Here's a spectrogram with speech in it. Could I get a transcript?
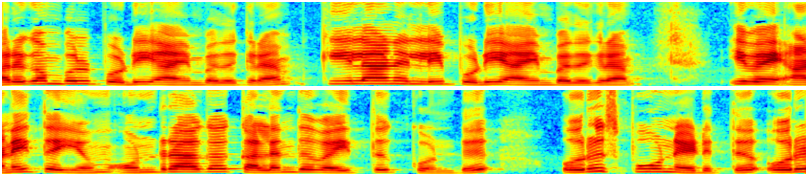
அருகம்புல் பொடி ஐம்பது கிராம் கீழாநெல்லி பொடி ஐம்பது கிராம். இவை அனைத்தையும் ஒன்றாக கலந்து வைத்து கொண்டு ஒரு ஸ்பூன் எடுத்து ஒரு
